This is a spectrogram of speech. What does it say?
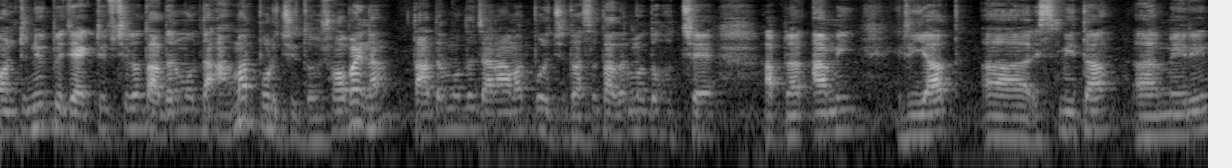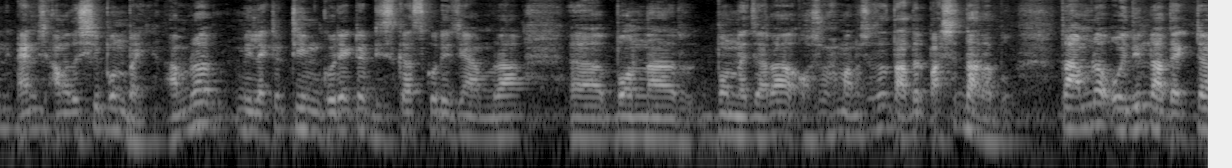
কন্টিনিউ পেজে অ্যাক্টিভ ছিল, তাদের মধ্যে আমার পরিচিত, সবাই না, তাদের মধ্যে যারা আমার পরিচিত আছে, তাদের মধ্যে হচ্ছে আপনার আমি, রিয়াদ স্মিতা মেরিন অ্যান্ড আমাদের শিপন ভাই। আমরা মিলে একটা টিম করে একটা ডিসকাস করি যে আমরা বন্যার, বন্যায় যারা অসহায় মানুষ আছে, তাদের পাশে দাঁড়াবো। তো আমরা ওই দিন রাতে একটা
